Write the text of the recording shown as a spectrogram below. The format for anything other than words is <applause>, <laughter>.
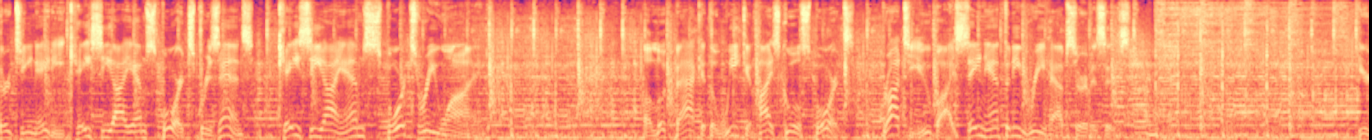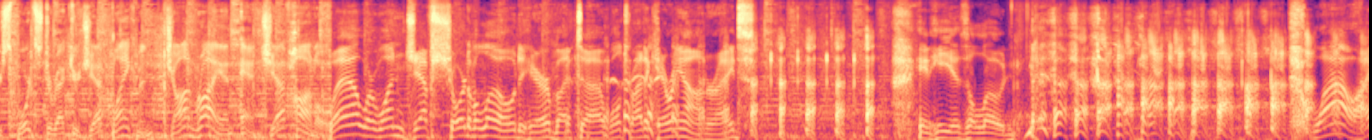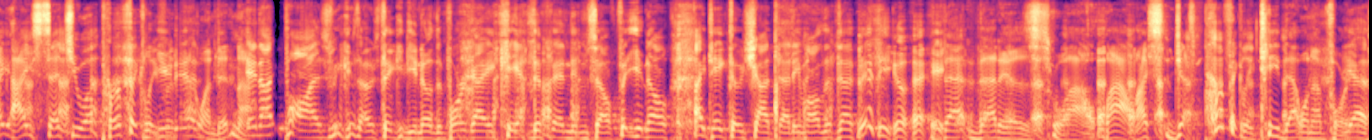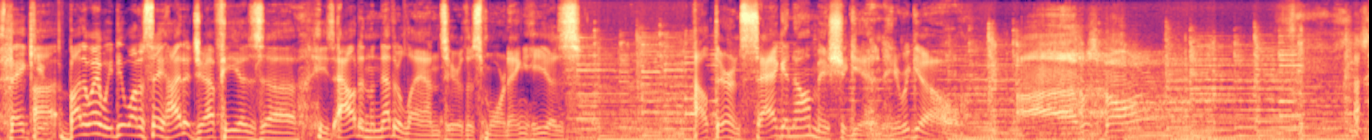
1380 KCIM Sports presents KCIM Sports Rewind. A look back at the week in high school sports, brought to you by St. Anthony Rehab Services. Here's Sports Director Jeff Blankman, John Ryan, and Jeff Honnold. Well, we're one Jeff short of a load here, but uh, we'll try to carry on, right? <laughs> and he is a load. <laughs> <laughs> wow, I, I, set you up perfectly you for did. that one, didn't I? And I paused because I was thinking, you know, the poor guy can't defend himself. But you know, I take those shots at him all the time <laughs> anyway. That that is wow, wow! I just perfectly teed that one up for you. Yes, thank you. Uh, by the way, we do want to say hi to Jeff. He is uh, he's out in the Netherlands here this morning. He is out there in Saginaw, Michigan. Here we go. I was born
